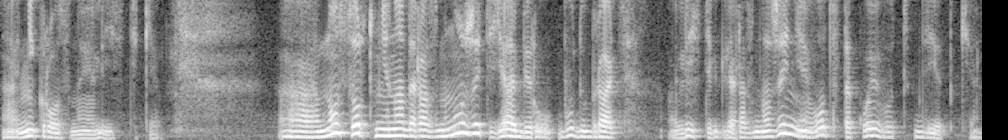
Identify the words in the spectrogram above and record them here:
э, некрозные листики. Э, но сорт мне надо размножить. Я беру, буду брать листик для размножения вот с такой вот детки.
